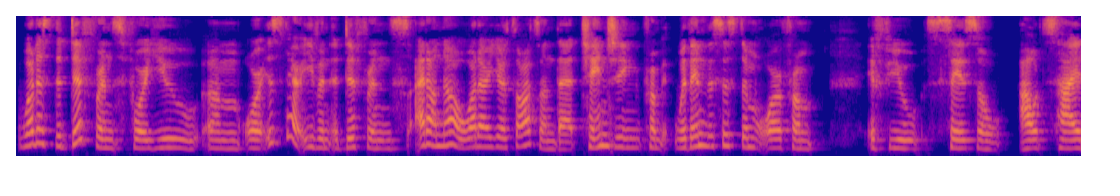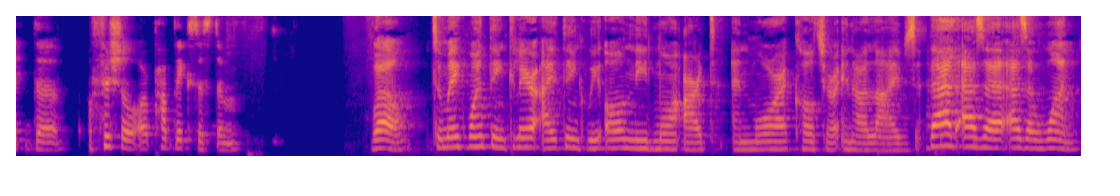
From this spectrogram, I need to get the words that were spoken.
what is the difference for you? Um, or is there even a difference? I don't know. What are your thoughts on that? Changing from within the system or from, if you say so, outside the official or public system? Well, to make one thing clear, I think we all need more art and more culture in our lives. That as a, as a one.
